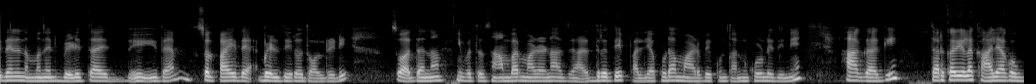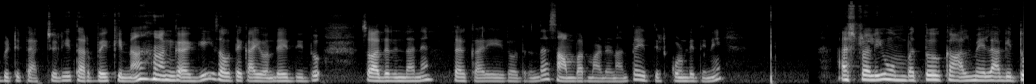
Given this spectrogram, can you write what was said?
ಇದನ್ನೇ ನಮ್ಮ ಮನೇಲಿ ಬೆಳೀತಾ ಇದ್, ಇದೆ. ಸ್ವಲ್ಪ ಇದೆ, ಬೆಳೆದಿರೋದು ಆಲ್ರೆಡಿ ಸೊ ಅದನ್ನು ಇವತ್ತು ಸಾಂಬಾರು ಮಾಡೋಣ, ಅದು ಅದರದ್ದೇ ಪಲ್ಯ ಕೂಡ ಮಾಡಬೇಕು ಅಂತ ಅಂದ್ಕೊಂಡಿದ್ದೀನಿ ಹಾಗಾಗಿ ತರಕಾರಿ ಎಲ್ಲ ಖಾಲಿ ಆಗೋಗ್ಬಿಟ್ಟಿತ್ತು ಆ್ಯಕ್ಚುಲಿ ತರಬೇಕಿನ್ನ ಹಾಗಾಗಿ ಸೌತೆಕಾಯಿ ಒಂದೇ ಇದ್ದಿದ್ದು. ಸೊ ಅದರಿಂದನೇ ತರಕಾರಿ ಇರೋದ್ರಿಂದ ಸಾಂಬಾರು ಮಾಡೋಣ ಅಂತ ಎತ್ತಿಟ್ಕೊಂಡಿದ್ದೀನಿ ಅಷ್ಟರಲ್ಲಿ ಒಂಬತ್ತು ಕಾಲ ಮೇಲಾಗಿತ್ತು.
